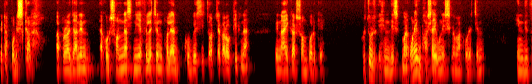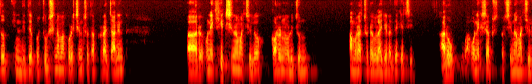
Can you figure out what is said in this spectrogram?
এটা পরিষ্কার। আপনারা জানেন, এখন সন্ন্যাস নিয়ে ফেলেছেন, ফলে আর খুব বেশি চর্চা করাও ঠিক না এই নায়িকার সম্পর্কে। প্রচুর হিন্দি মানে অনেক ভাষায় উনি সিনেমা করেছেন। হিন্দিতে হিন্দিতে প্রচুর সিনেমা করেছেন, সেটা আপনারা জানেন। আর অনেক হিট সিনেমা ছিল, করণ অর্জুন। আমরা ছোটবেলায় যেটা দেখেছি। আরও অনেক সব সিনেমা ছিল।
